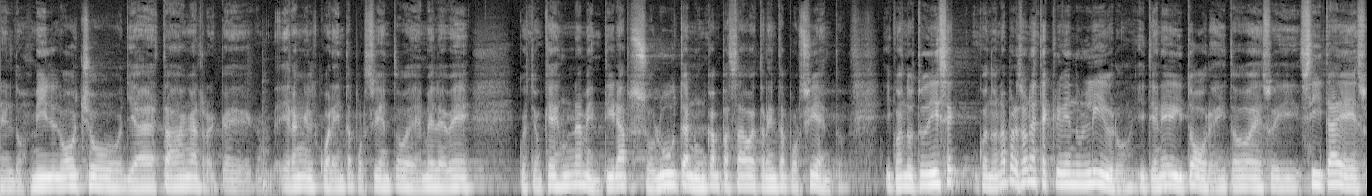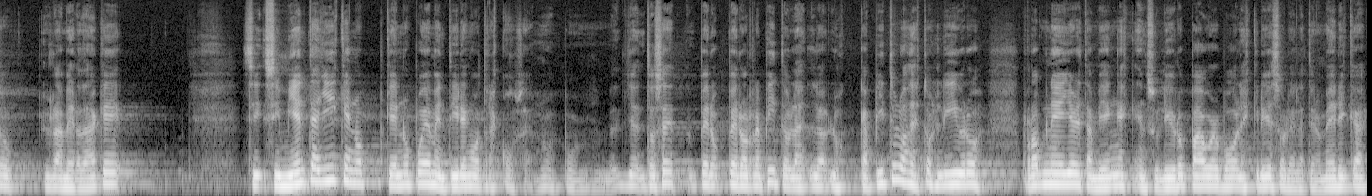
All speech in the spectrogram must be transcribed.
el 2008 ya estaban, eran el 40% de MLB, cuestión que es una mentira absoluta, nunca han pasado de 30%. Y cuando tú dices, cuando una persona está escribiendo un libro y tiene editores y todo eso, y cita eso, la verdad que si, miente allí, que no, que no puede mentir en otras cosas. Entonces, pero, pero repito, los capítulos de estos libros, Rob Neyer también en su libro Powerball escribe sobre Latinoamérica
